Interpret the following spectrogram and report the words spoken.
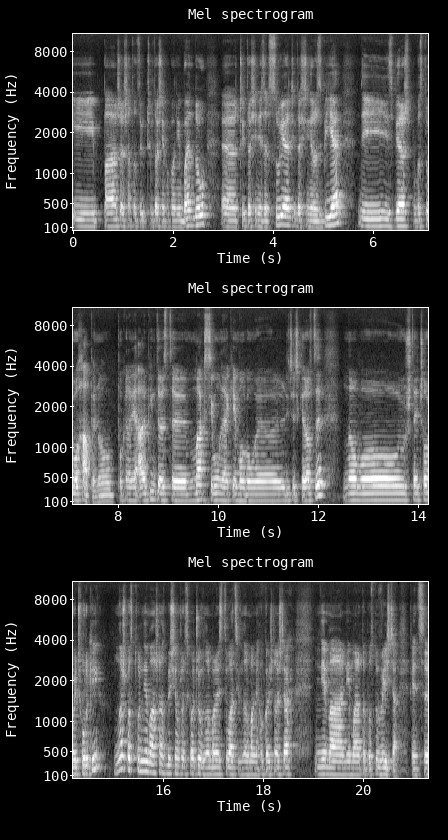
i patrzysz na to, czy, ktoś nie popełnił błędu, e, czy ktoś się nie zepsuje, czy ktoś się nie rozbije. I zbierasz po prostu hapy. No, pokonanie Alpin to jest maksimum, na jakie mogą liczyć kierowcy, no bo już tej czołowej czwórki, no już po prostu nie ma szans, by się przeskoczył w normalnej sytuacji, w normalnych okolicznościach, nie ma, nie ma na to po prostu wyjścia, więc e, e,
